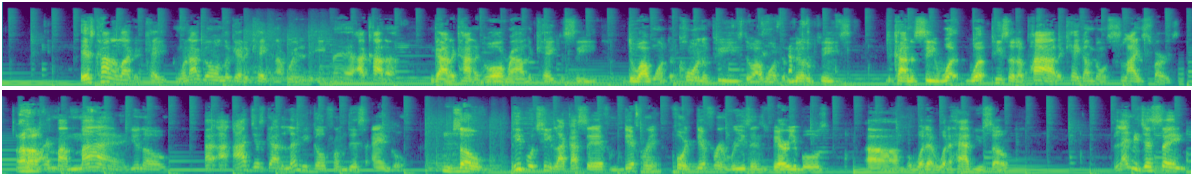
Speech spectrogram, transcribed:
it's kind of like a cake. When I go and look at a cake and I'm ready to eat, man, I kind of gotta kind of go around the cake to see do I want the corner piece, do I want the middle piece, to kind of see what what piece of the pie, the cake I'm gonna slice 1st uh-huh. So in my mind, you know, I, I, I just gotta let me go from this angle. Mm-hmm. So people cheat, like I said, from different for different reasons, variables, um, whatever, what have you. So let me just say,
